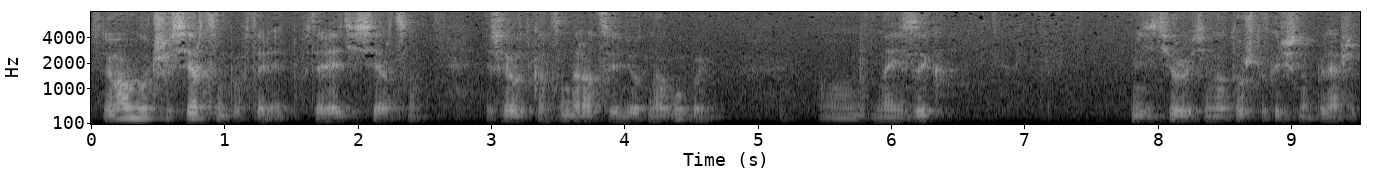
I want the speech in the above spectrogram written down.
Если вам лучше сердцем повторять, повторяйте сердцем. Если вот концентрация идет на губы, э, на язык, медитируйте на то, что Кришна пляшет,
